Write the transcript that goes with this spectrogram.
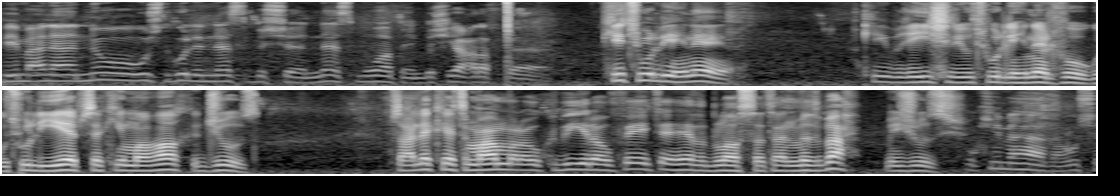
بمعنى أنه واش تقول للناس باش الناس مواطن باش يعرف؟ كي تولي هنايا. كي يبغي يشري وتولي هنا الفوق وتولي يابسة كيما هاك تجوز. بصح على كانت معمرة وكبيرة وفايتة هذا بلاصة تاع المذبح ما يجوزش. وكيما هذا واش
